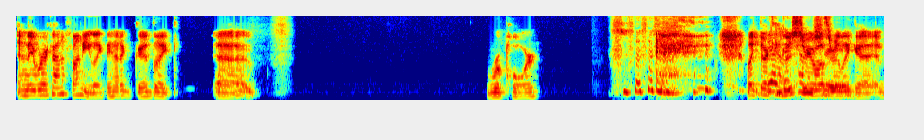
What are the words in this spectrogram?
And they were kind of funny. Like they had a good like uh rapport. like their Yeah, good chemistry, was really good.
